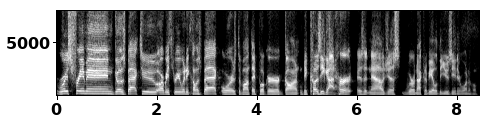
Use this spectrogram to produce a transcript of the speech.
Royce Freeman goes back to RB3 when he comes back, or is Devontae Booker gone because he got hurt? Is it now just we're not going to be able to use either one of them?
